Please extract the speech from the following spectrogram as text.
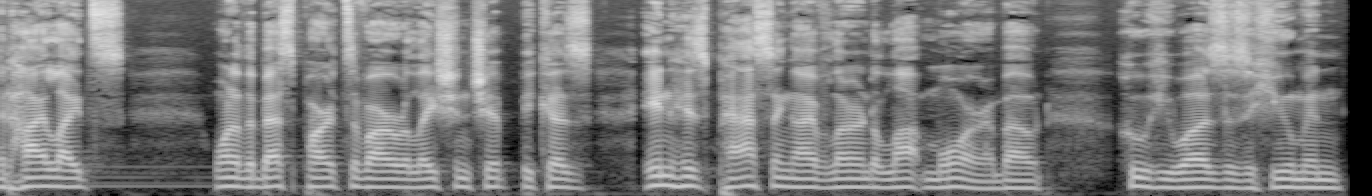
It highlights one of the best parts of our relationship because in his passing, I've learned a lot more about who he was as a human,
